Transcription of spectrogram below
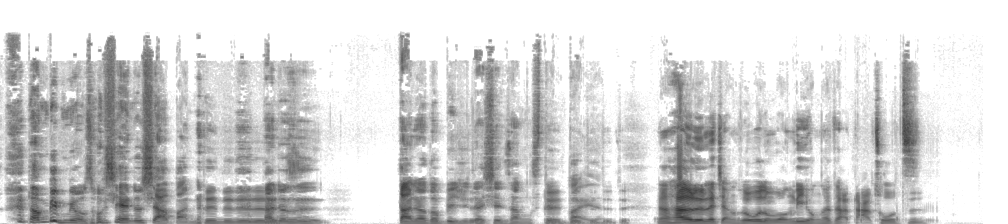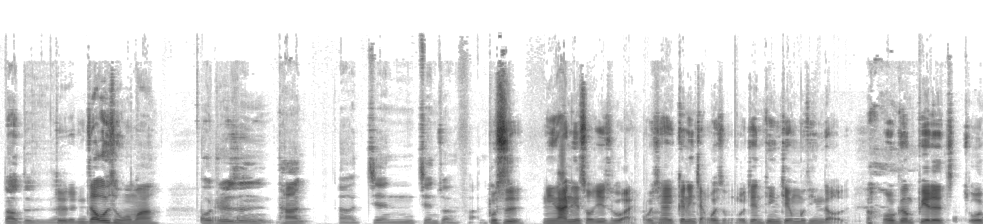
他并没有说现在就下班了，对对对对，他就是大家都必须在线上对 stand 对 by 的。对对对。然后还有人在讲说，为什么王力宏他打打错字？哦，对对对，对的，你知道为什么吗？我觉得是他呃简简转繁，不是，你拿你的手机出来，我现在跟你讲为什么。我今天听节目听到的，我跟别的，我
